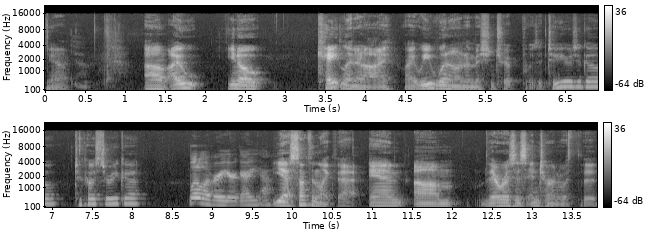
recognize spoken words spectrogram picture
Yeah. Um, I, you know, Caitlin and I, right? We went on a mission trip. Was it two years ago to Costa Rica? A little over a year ago, yeah. Yeah, something like that. And um, there was this intern with the,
